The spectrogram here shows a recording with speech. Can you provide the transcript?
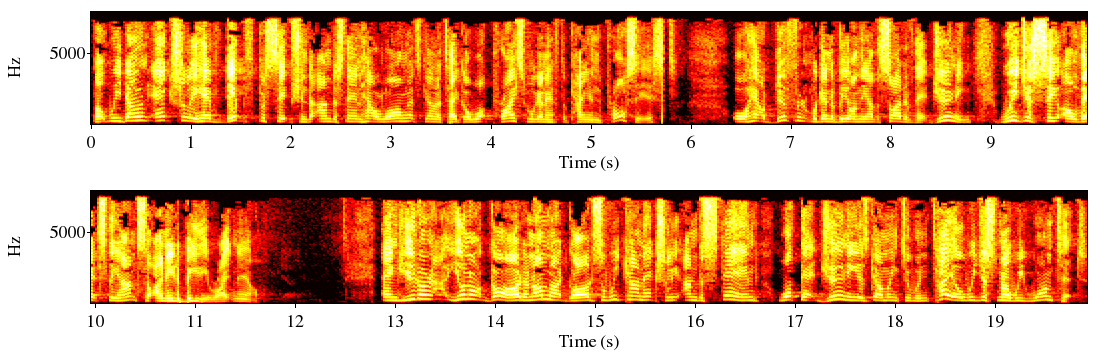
But we don't actually have depth perception to understand how long it's going to take, or what price we're going to have to pay in the process, or how different we're going to be on the other side of that journey. We just see, oh, that's the answer. I need to be there right now and you don't, you're not God and I'm not God, so we can't actually understand what that journey is going to entail. We just know we want it.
